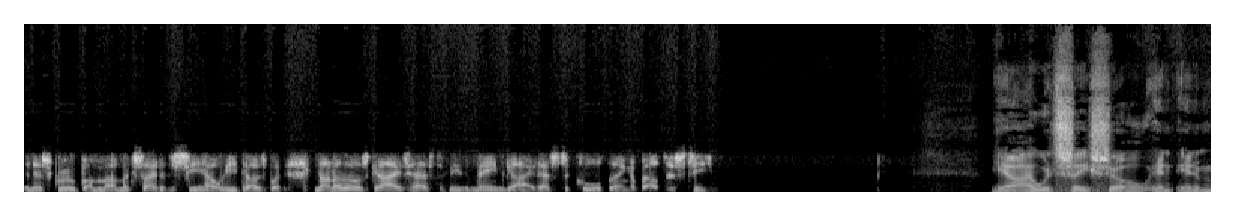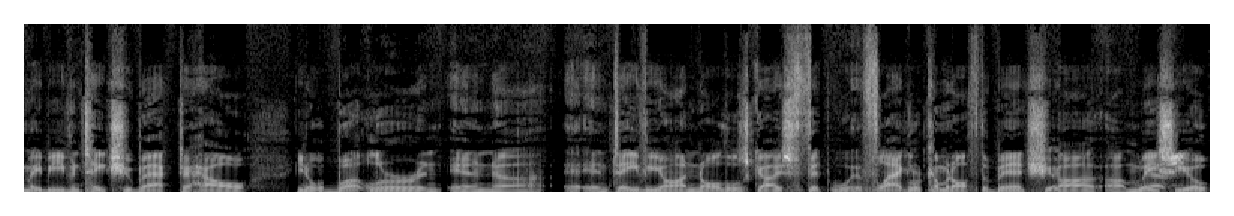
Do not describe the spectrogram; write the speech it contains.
in this group. I'm, I'm excited to see how he does. But none of those guys has to be the main guy. That's the cool thing about this team. Yeah, I would say so, and and it maybe even takes you back to how you know Butler and and uh, and Davion and all those guys fit. with Flagler coming off the bench, uh, uh, MaCio,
